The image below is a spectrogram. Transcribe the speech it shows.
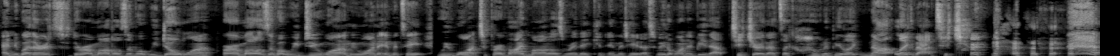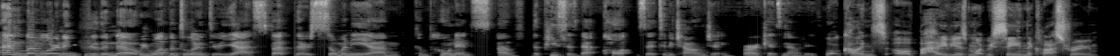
And whether it's through our models of what we don't want or our models of what we do want and we want to imitate, we want to provide models where they can imitate us. We don't want to be that teacher that's like, I want to be like, not like that teacher. and them learning through the no. We want them to learn through yes. But there's so many um, components of the pieces that cause it to be challenging for our kids nowadays. What kinds of behaviors might we see in the classroom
